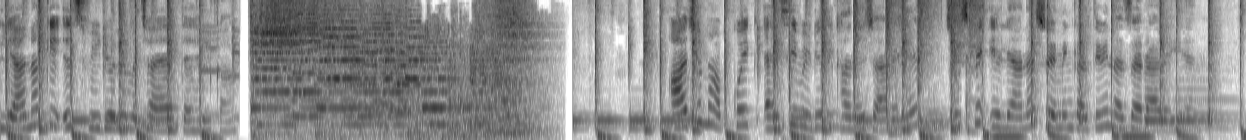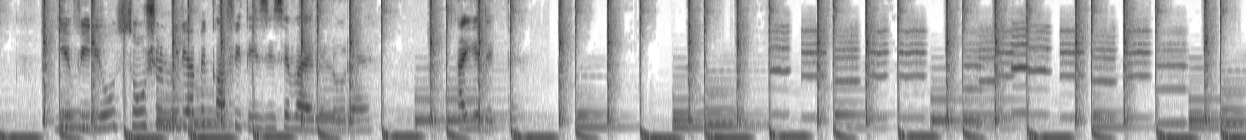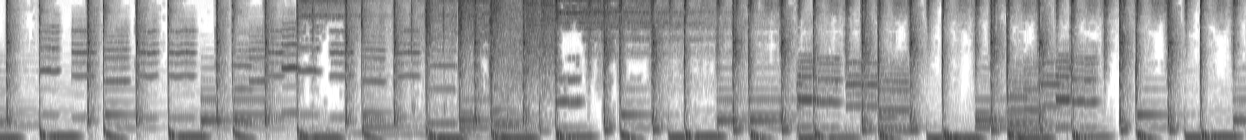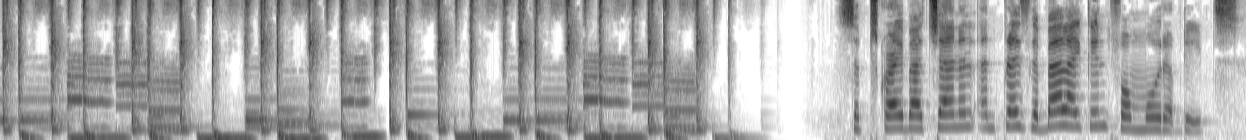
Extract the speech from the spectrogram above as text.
इलियाना के इस वीडियो ने मचाया तहलका आज हम आपको एक ऐसी वीडियो दिखाने जा रहे हैं, जिसमें इलियाना स्विमिंग करती हुई नज़र आ रही है। ये वीडियो सोशल मीडिया पे काफ़ी तेज़ी से वायरल हो रहा है। आइए देखते हैं। Subscribe our channel and press the bell icon for more updates.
